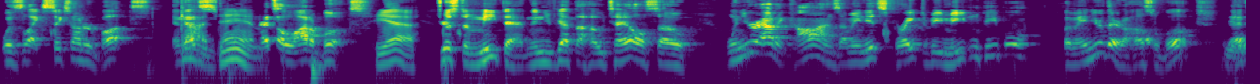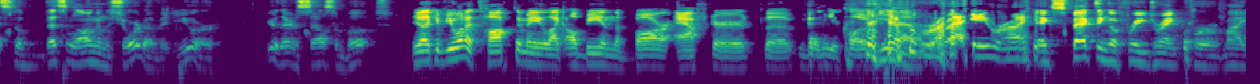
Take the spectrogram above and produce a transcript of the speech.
was like six hundred bucks, and God that's damn. that's a lot of books Yeah. just to meet that. And then you've got the hotel. So when you're out at cons, I mean, it's great to be meeting people, but man, you're there to hustle books. That's the that's the long and the short of it. You are you're there to sell some books. You're like, if you want to talk to me, like, I'll be in the bar after the venue closes. Yeah. right, right. Expecting a free drink for my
